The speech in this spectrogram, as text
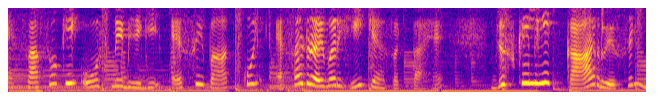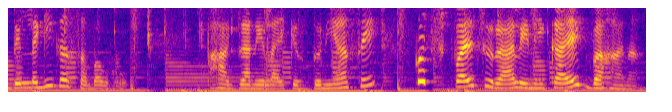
एहसासों की ओस में भीगी ऐसी बात कोई ऐसा ड्राइवर ही कह सकता है, जिसके लिए कार रेसिंग दिल लगी का सबब हो। भाग जाने लायक इस दुनिया से कुछ पल चुरा लेने का एक बहाना।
